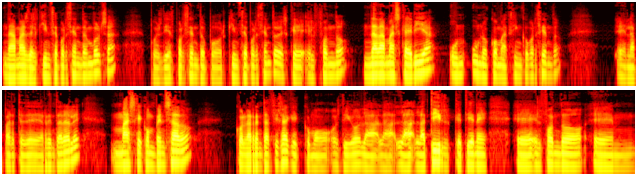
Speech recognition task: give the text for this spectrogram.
nada más del 15% en bolsa, pues 10% por 15% es que el fondo nada más caería un 1,5% en la parte de renta real, más que compensado con la renta fija, que como os digo, la, la, la, TIR que tiene eh, el fondo em,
